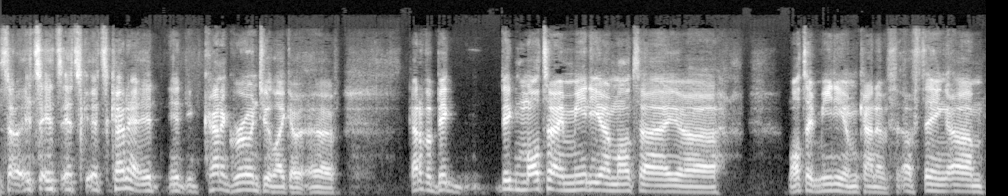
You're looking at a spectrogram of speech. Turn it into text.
so it's it's it's it's kind of it it kind of grew into like a, a kind of a big big multimedia multi uh multi-medium kind of, of thing. Um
